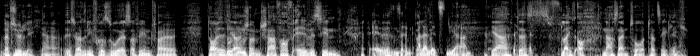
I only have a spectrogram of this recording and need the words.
Ne? Natürlich, ja. Ist, also die Frisur ist auf jeden Fall, deutet ja schon scharf auf Elvis hin. Elvis in seinen allerletzten Jahren. Ja, das vielleicht auch nach seinem Tod tatsächlich.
